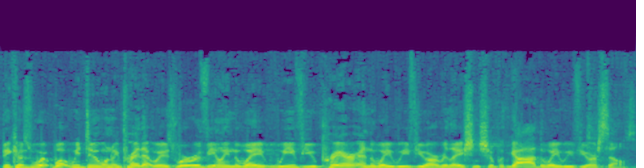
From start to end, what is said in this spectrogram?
because what we do when we pray that way is we're revealing the way we view prayer and the way we view our relationship with God, the way we view ourselves.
